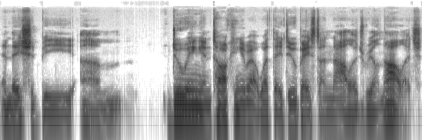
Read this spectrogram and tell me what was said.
And they should be um, doing and talking about what they do based on knowledge, real knowledge.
